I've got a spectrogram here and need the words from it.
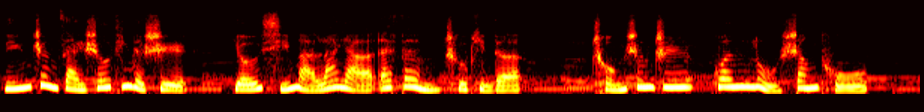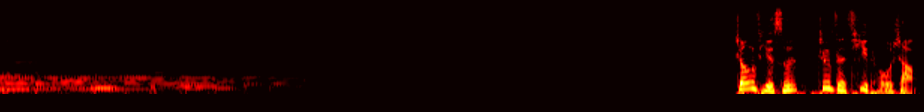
您正在收听的是由喜马拉雅 FM 出品的《重生之官路商途》。张铁森正在气头上，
